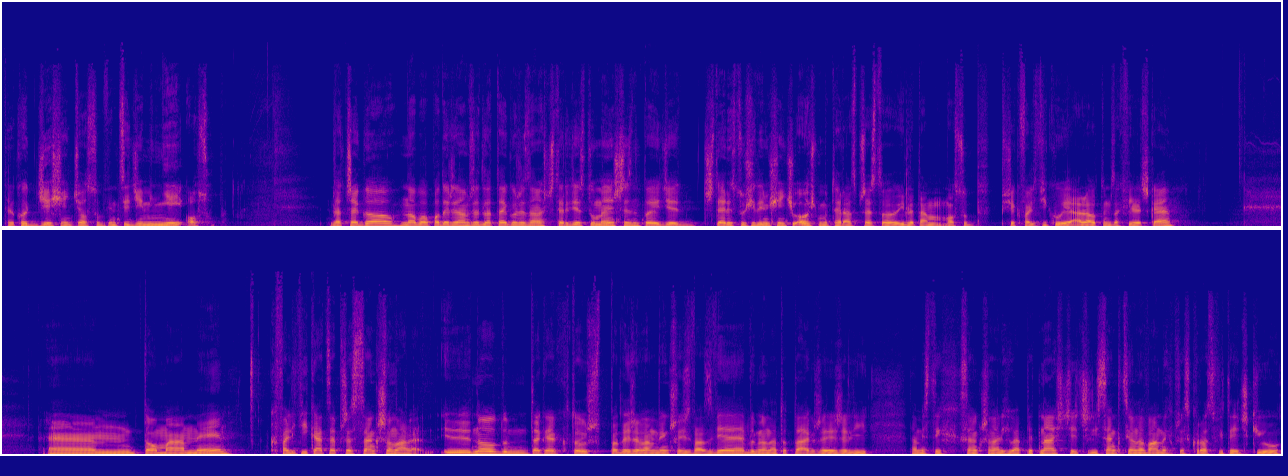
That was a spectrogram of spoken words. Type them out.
tylko 10 osób, więc jedzie mniej osób. Dlaczego? No bo podejrzewam, że dlatego, że zamiast 40 mężczyzn pojedzie 478 teraz przez to, ile tam osób się kwalifikuje, ale o tym za chwileczkę. to mamy Kwalifikacja przez sanctionale. Y, no, tak jak to już podejrzewam większość z Was wie, wygląda to tak, że jeżeli tam jest tych sanctionali chyba 15, czyli sankcjonowanych przez CrossFit HQ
